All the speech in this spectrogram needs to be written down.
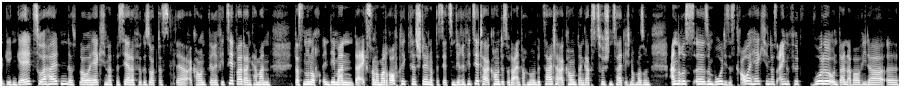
äh, gegen Geld zu erhalten. Das blaue Häkchen hat bisher dafür gesorgt, dass der der Account verifiziert war. Dann kann man das nur noch, indem man da extra nochmal draufklickt, feststellen, ob das jetzt ein verifizierter Account ist oder einfach nur ein bezahlter Account. Dann gab es zwischenzeitlich nochmal so ein anderes äh, Symbol, dieses graue Häkchen, das eingeführt wurde und dann aber wieder, äh,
